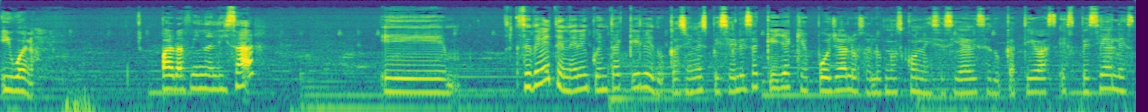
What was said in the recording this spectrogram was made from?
Y bueno, para finalizar, eh, se debe tener en cuenta que la educación especial es aquella que apoya a los alumnos con necesidades educativas especiales.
